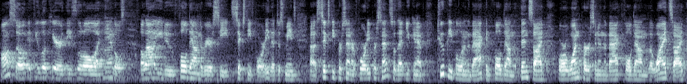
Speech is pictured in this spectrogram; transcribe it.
Also, if you look here, these little uh, handles allow you to fold down the rear seat 60-40. That just means 60% uh, or 40% so that you can have two people in the back and fold down the thin side or one person in the back fold down the wide side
